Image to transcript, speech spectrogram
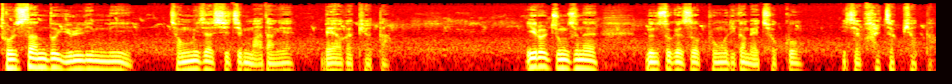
돌산도 율림리 정미자 씨 집 마당에 매화가 피었다. 1월 중순에 눈 속에서 봉우리가 맺혔고 이제 활짝 피었다.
